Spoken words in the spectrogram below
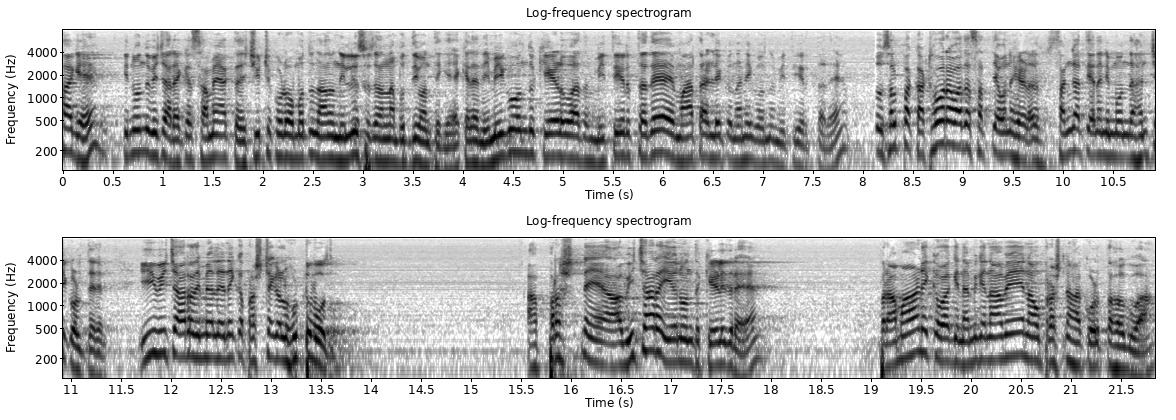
ಹಾಗೆ ಇನ್ನೊಂದು ವಿಚಾರ ಯಾಕೆ ಸಮಯ ಆಗ್ತದೆ. ಚೀಟಿ ಕೊಡುವ ಮೊದಲು ನಾನು ನಿಲ್ಲಿಸುವುದು ನನ್ನ ಬುದ್ಧಿವಂತಿಗೆ ಯಾಕೆಂದರೆ ನಿಮಗೂ ಒಂದು ಕೇಳುವಾದ ಮಿತಿ ಇರ್ತದೆ, ಮಾತಾಡಲಿಕ್ಕೂ ನನಗೊಂದು ಮಿತಿ ಇರ್ತದೆ. ಸ್ವಲ್ಪ ಕಠೋರವಾದ ಸತ್ಯವನ್ನು ಹೇಳ, ಸಂಗತಿಯನ್ನು ನಿಮ್ಮ ಮುಂದೆ ಹಂಚಿಕೊಳ್ತೇನೆ. ಈ ವಿಚಾರದ ಮೇಲೆ ಅನೇಕ ಪ್ರಶ್ನೆಗಳು ಹುಟ್ಟುಬೋದು. ಆ ಪ್ರಶ್ನೆ, ಆ ವಿಚಾರ ಏನು ಅಂತ ಕೇಳಿದರೆ, ಪ್ರಾಮಾಣಿಕವಾಗಿ ನಮಗೆ ನಾವೇ ನಾವು ಪ್ರಶ್ನೆ ಹಾಕ್ಕೊಳ್ತಾ ಹೋಗುವ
